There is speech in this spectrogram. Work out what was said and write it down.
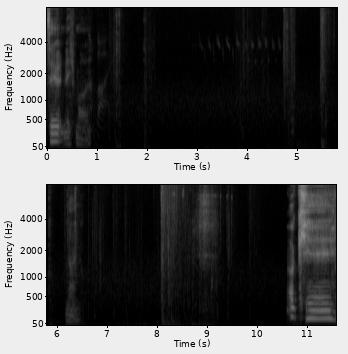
Zählt nicht mal. Nein. Okay,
